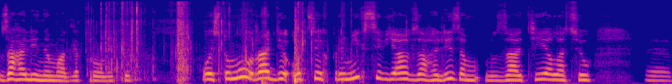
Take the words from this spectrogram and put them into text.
взагалі нема для кроликів. Ось тому раді оцих приміксів я взагалі затіяла цю е,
